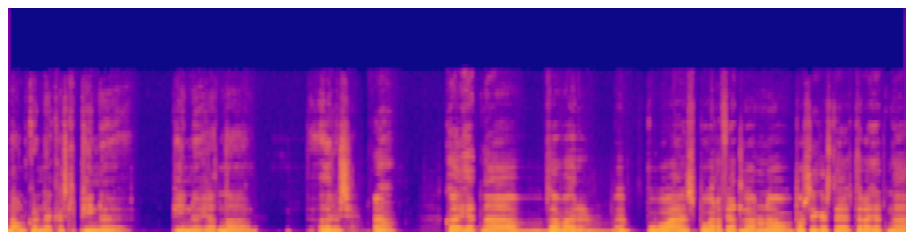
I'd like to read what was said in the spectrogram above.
nálgunin er kannski pínu pínu hérna öðruvísi. Já. Hvað er hérna, það var eh, búið aðeins búið að vera fjalluða núna upp á síkasti eftir að hérna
